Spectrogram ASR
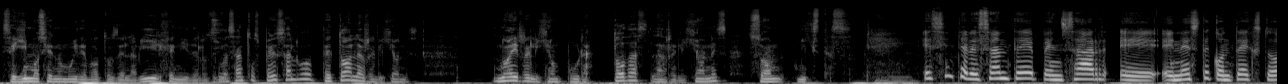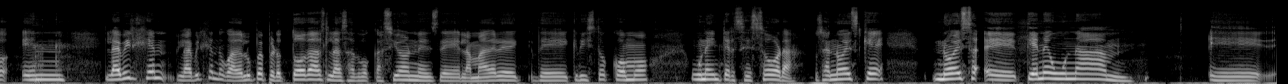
seguimos siendo muy devotos de la Virgen y de los demás santos, pero es algo de todas las religiones no hay religión pura, todas las religiones son mixtas. Es interesante pensar eh, en este contexto en la Virgen, la Virgen de Guadalupe, pero todas las advocaciones de la Madre de, Cristo como una intercesora. O sea, no es que no es eh, tiene una eh,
